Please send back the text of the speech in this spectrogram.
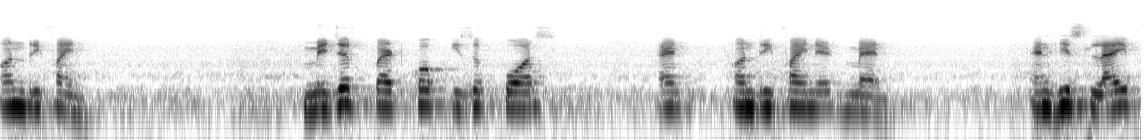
unrefined major Petkoff is a coarse and unrefined man and his life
